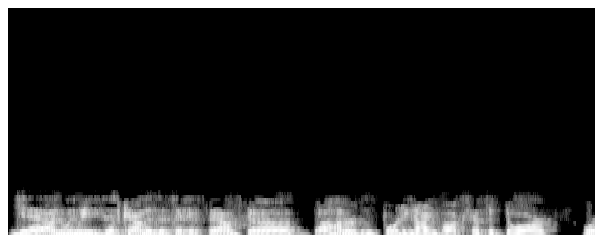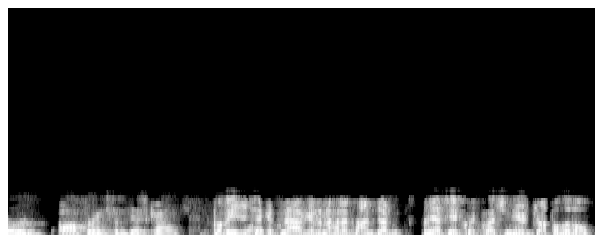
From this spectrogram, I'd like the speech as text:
Yeah, and we, we discounted the tickets down to 149 bucks at the door. We're offering some discounts. Probably get your tickets now, get them ahead of time. Doug, let me ask you a quick question here. Drop a little,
